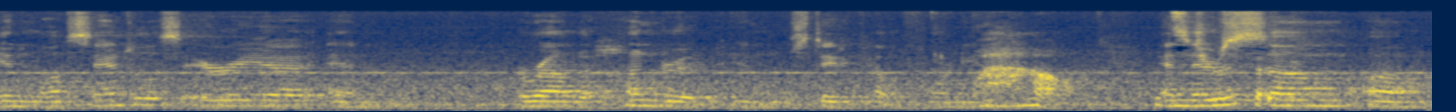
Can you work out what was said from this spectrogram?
in Los Angeles area and around 100 in the state of California. Wow. and there's terrific. some um,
